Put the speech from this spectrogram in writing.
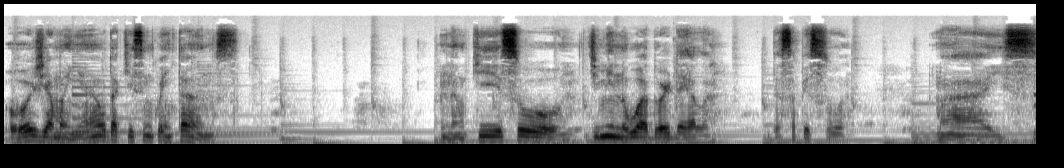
hoje, amanhã ou daqui 50 anos. Não que isso diminua a dor dela, dessa pessoa, mas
